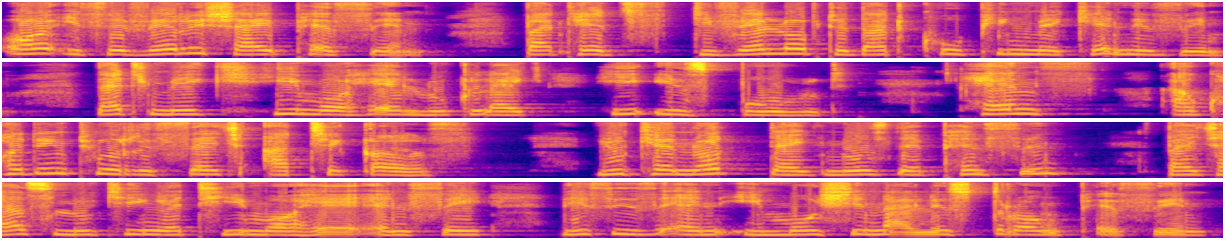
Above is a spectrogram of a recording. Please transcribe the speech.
or it's a very shy person, but has developed that coping mechanism that make him or her look like he is bold. Hence, According to research articles, you cannot diagnose the person by just looking at him or her and say, this is an emotionally strong person.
